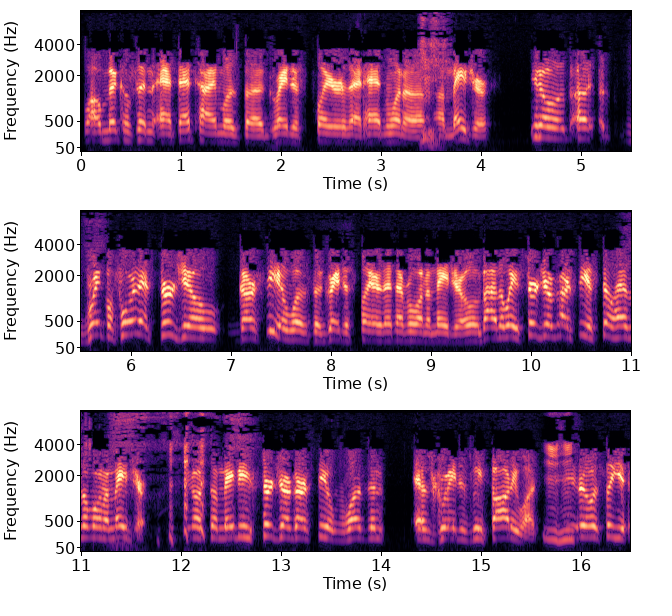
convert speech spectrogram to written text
while Mickelson at that time was the greatest player that hadn't won a, a major, you know, uh, right before that, Sergio Garcia was the greatest player that never won a major. Oh, and by the way, Sergio Garcia still hasn't won a major. you know, so maybe Sergio Garcia wasn't as great as we thought he was. You know, so you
